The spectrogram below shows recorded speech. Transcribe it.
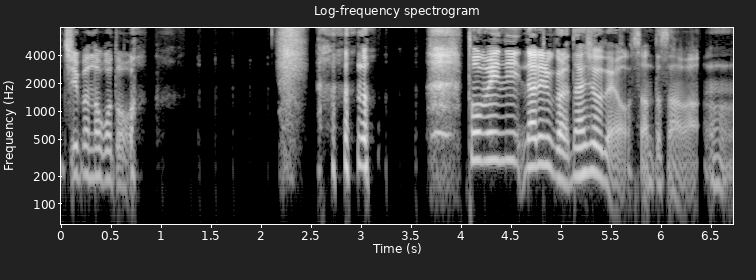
自分のことを。透明になれるから大丈夫だよ、サンタさんは。うん。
